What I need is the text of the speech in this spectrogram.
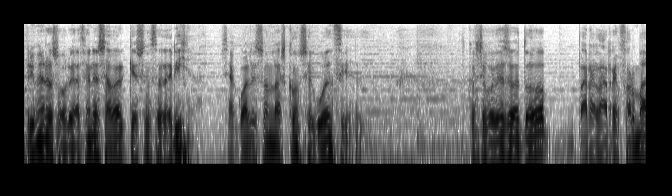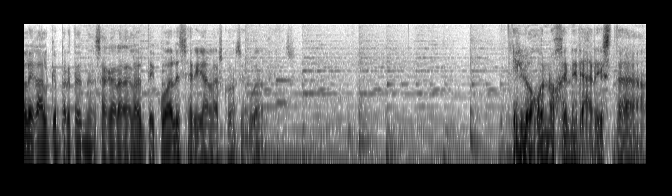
Primero, su obligación es saber qué sucedería, o sea, cuáles son las consecuencias. Las consecuencias sobre todo para la reforma legal que pretenden sacar adelante, ¿cuáles serían las consecuencias? Y luego no generar esta,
